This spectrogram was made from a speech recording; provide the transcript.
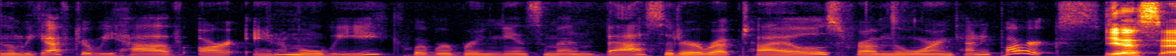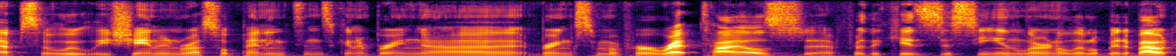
And the week after we have our Animal Week where we're bringing in some ambassador reptiles from the Warren County Parks. Yes, absolutely. Shannon Russell Pennington's going to bring uh, bring some of her reptiles uh, for the kids to see and learn a little bit about.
